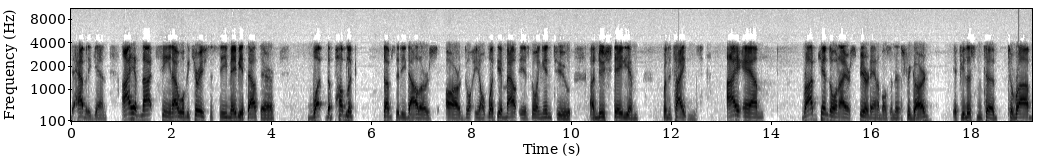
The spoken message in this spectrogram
to have it again. I have not seen. I will be curious to see. Maybe it's out there. What the public subsidy dollars are going. You know what the amount is going into a new stadium for the Titans. I am Rob Kendall and I are spirit animals in this regard. If you listen to to Rob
